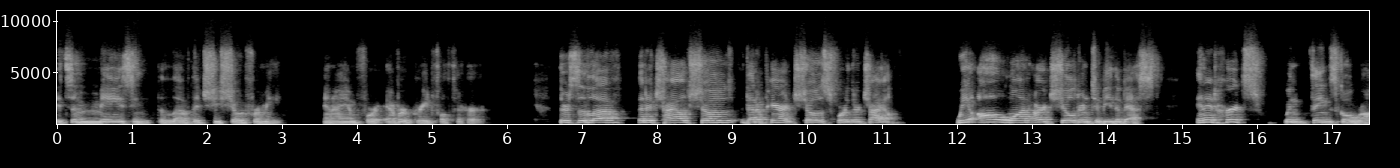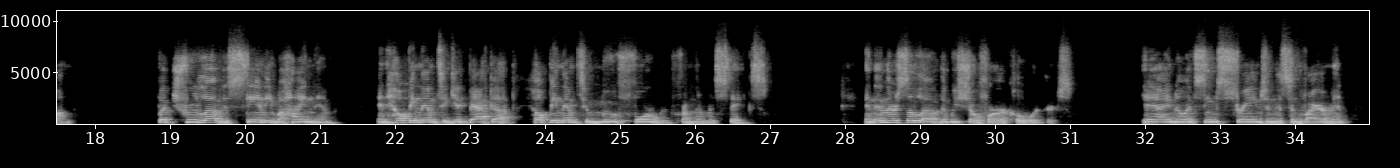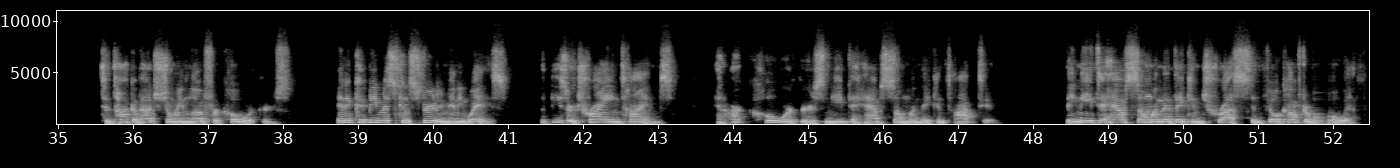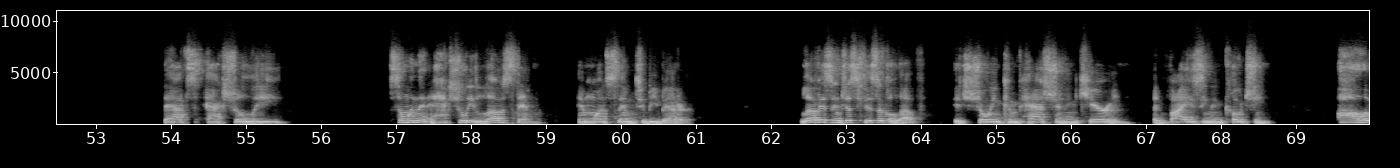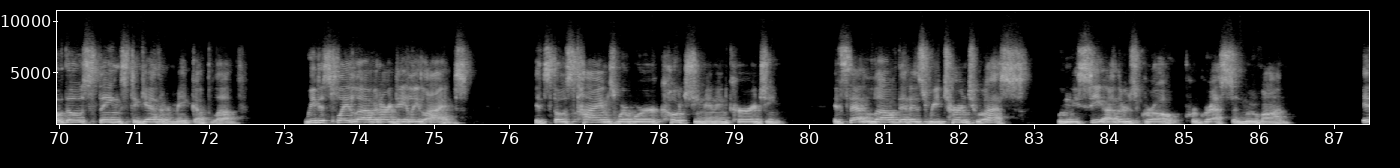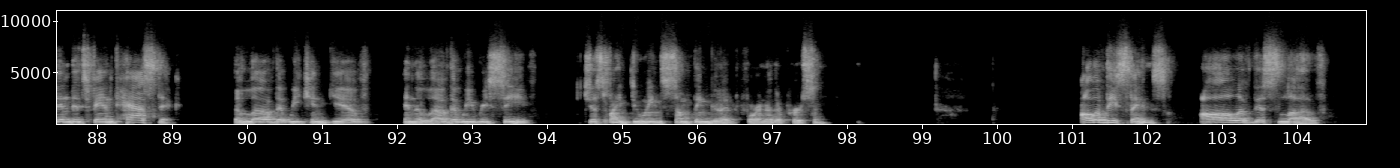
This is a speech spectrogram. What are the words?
It's amazing the love that she showed for me, and I am forever grateful to her. There's the love that a child shows, that a parent shows for their child. We all want our children to be the best, and it hurts when things go wrong. But true love is standing behind them and helping them to get back up, helping them to move forward from their mistakes. And then there's the love that we show for our coworkers. Yeah, I know it seems strange in this environment to talk about showing love for coworkers. And it could be misconstrued in many ways. But these are trying times, and our coworkers need to have someone they can talk to. They need to have someone that they can trust and feel comfortable with. That's actually someone that actually loves them and wants them to be better. Love isn't just physical love, it's showing compassion and caring, advising and coaching. All of those things together make up love. We display love in our daily lives. It's those times where we're coaching and encouraging. It's that love that is returned to us when we see others grow, progress, and move on. And it's fantastic the love that we can give and the love that we receive just by doing something good for another person. All of these things, all of this love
